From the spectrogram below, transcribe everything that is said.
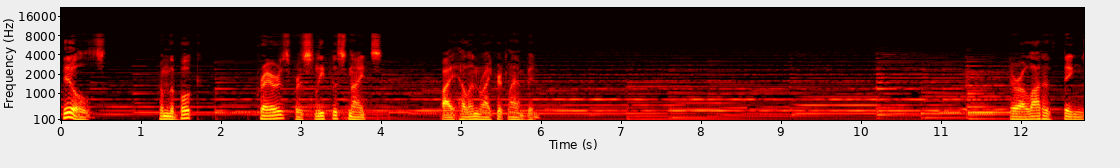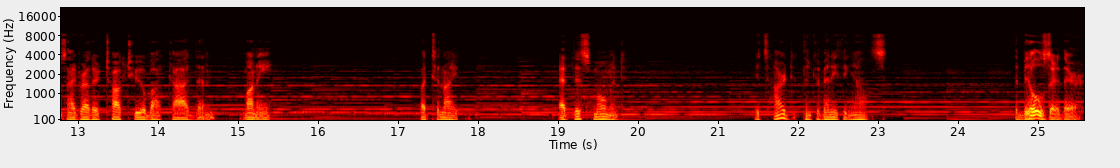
Bills from the book Prayers for Sleepless Nights by Helen Reichert Lambin. There are a lot of things I'd rather talk to you about God than money. But tonight, at this moment, it's hard to think of anything else. The bills are there.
